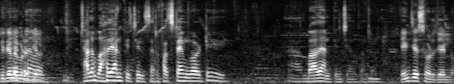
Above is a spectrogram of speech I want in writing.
మిర్యాల కూడా జైలు. చాలా బాధ అనిపించింది సార్ ఫస్ట్ టైం కాబట్టి బాధ అనిపించింది కొంచెం. ఏం చేసేవాడు జైల్లో?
